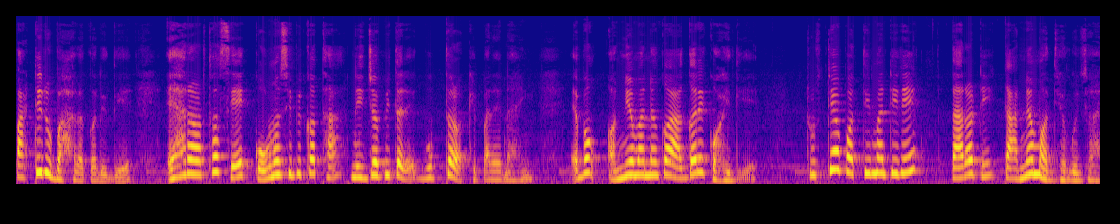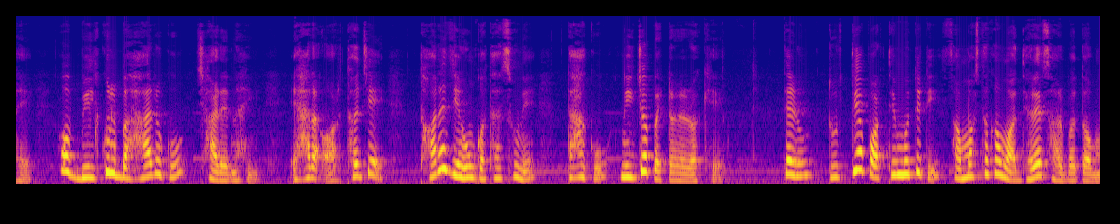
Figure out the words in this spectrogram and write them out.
ପାଟିରୁ ବାହାର କରିଦିଏ। ଏହାର ଅର୍ଥ ସେ କୌଣସି ବି କଥା ନିଜ ଭିତରେ ଗୁପ୍ତ ରଖିପାରେ ନାହିଁ ଏବଂ ଅନ୍ୟମାନଙ୍କ ଆଗରେ କହିଦିଏ। ତୃତୀୟ ପ୍ରତିମାଟିରେ ତାରଟି କାନ ମଧ୍ୟକୁ ଯାଏ ଓ ବିଲକୁଲ ବାହାରକୁ ଛାଡ଼େ ନାହିଁ। ଏହାର ଅର୍ଥ ଯେ ଥରେ ଯେଉଁ କଥା ଶୁଣେ ତାହାକୁ ନିଜ ପେଟରେ ରଖେ। ତେଣୁ ତୃତୀୟ ପ୍ରତିମୂର୍ତ୍ତିଟି ସମସ୍ତଙ୍କ ମଧ୍ୟରେ ସର୍ବୋତ୍ତମ।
